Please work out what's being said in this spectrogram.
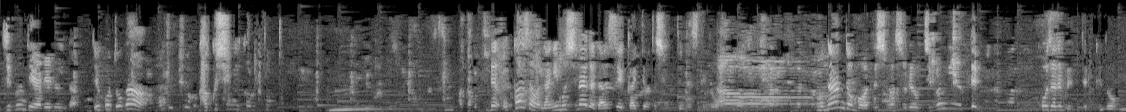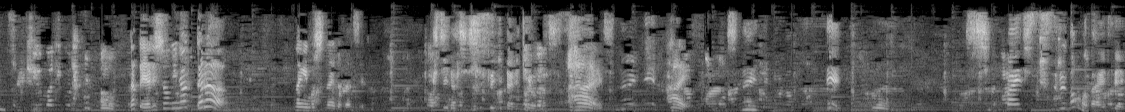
自分でやれるんだ。っていうことが、確信に変わった。で、お母さんは何もしないが大正解って私言ってるんですけど、もう何度も私はそれを自分に言ってる。講座でも言ってるけど、うん、なんかやりそうになったら、何もしないが大正解。口出ししすぎたり手を出しすぎたはいりしないで、はい。しないで見守ってうん。失敗するのも大正解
